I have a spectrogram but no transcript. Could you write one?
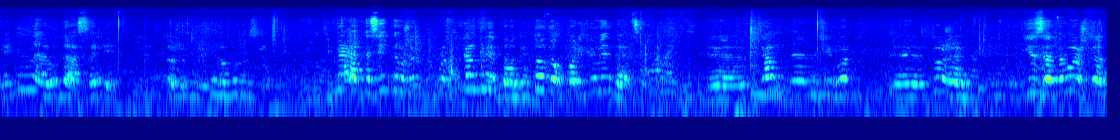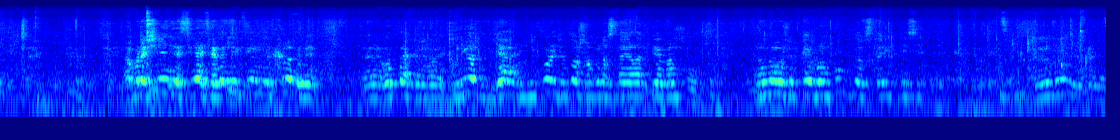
Я не знаю, удастся ли. Тоже вопрос. Теперь относительно уже просто конкретно вот итогов по рекомендациям. Э, там, э, значит, вот тоже из-за того, что обращение связи радиоактивными отходами, э, вот так идет, я не против того, чтобы оно стояло первым пунктом. Но оно уже первым пунктом стоит 10 лет, как говорится.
